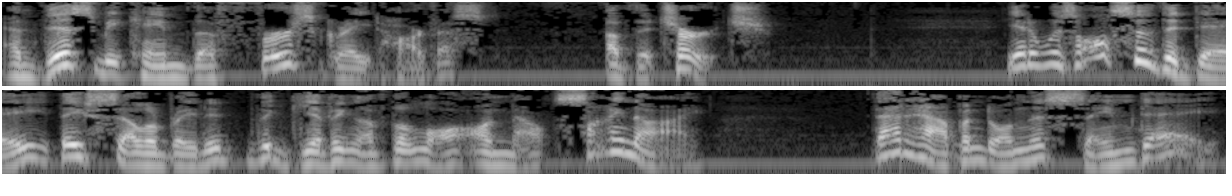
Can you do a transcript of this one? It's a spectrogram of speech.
And this became the first great harvest of the church. Yet it was also the day they celebrated the giving of the law on Mount Sinai. That happened on this same day.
